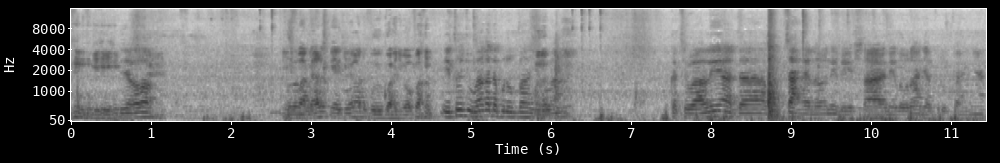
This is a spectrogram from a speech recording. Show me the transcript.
Tinggi. ya kalau padahal kira-kira ada berubah juga bang. itu juga kada berubah juga kecuali ada pecah ya loh ini desa ini lurah ya berubahnya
